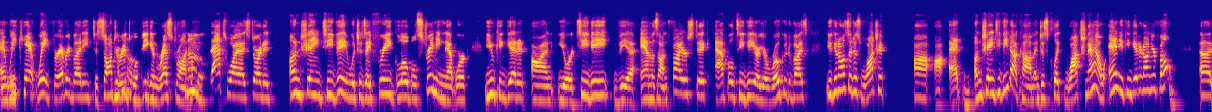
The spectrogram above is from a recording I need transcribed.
and we can't wait for everybody to saunter no. into a vegan restaurant. No. That's why I started Unchained TV, which is a free global streaming network. You can get it on your TV via Amazon Fire Stick, Apple TV, or your Roku device. You can also just watch it uh, uh, at unchainedtv.com and just click watch now, and you can get it on your phone. Uh,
